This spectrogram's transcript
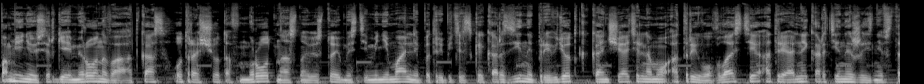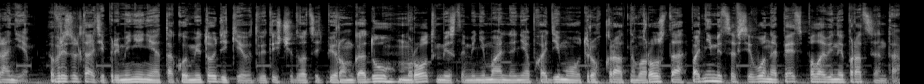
По мнению Сергея Миронова, отказ от расчетов МРОТ на основе стоимости минимальной потребительской корзины приведет к окончательному отрыву власти от реальной картины жизни в стране. В результате применения такой методики в 2021 году МРОД вместо минимально необходимого трехкратного роста поднимется всего на 5,5%,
